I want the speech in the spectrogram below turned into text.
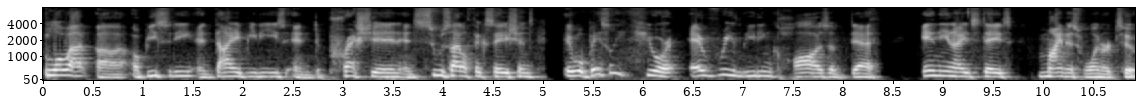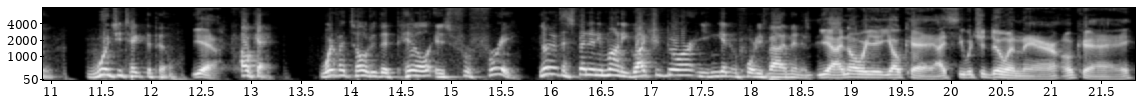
blow out uh, obesity and diabetes and depression and suicidal fixations. It will basically cure every leading cause of death in the United States, minus one or two. Would you take the pill? Yeah. Okay. What if I told you the pill is for free? You don't have to spend any money. Go out your door and you can get it in 45 minutes. Yeah, I know where you okay. I see what you're doing there. Okay.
